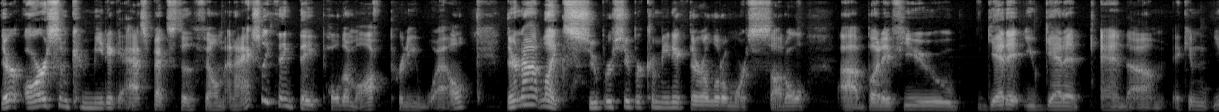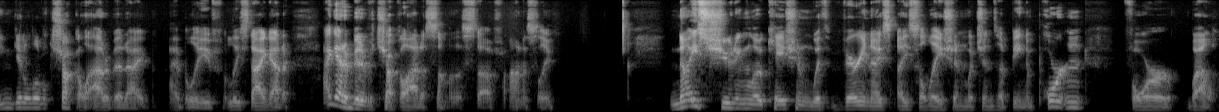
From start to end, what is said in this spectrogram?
There are some comedic aspects to the film, and I actually think they pull them off pretty well. They're not like super, super comedic, they're a little more subtle. Uh, but if you get it, you get it, and um, it can you can get a little chuckle out of it. I I believe. At least I got a I got a bit of a chuckle out of some of the stuff, honestly. Nice shooting location with very nice isolation, which ends up being important for well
